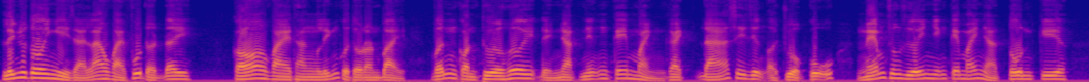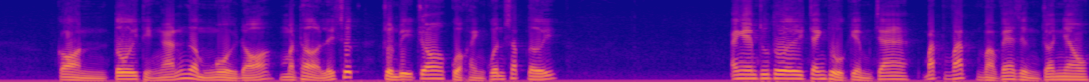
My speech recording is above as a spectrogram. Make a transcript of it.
Lính chúng tôi nghỉ giải lao vài phút ở đây, có vài thằng lính của tiểu đoàn 7 vẫn còn thừa hơi để nhặt những cái mảnh gạch đá xây dựng ở chùa cũ ném xuống dưới những cái mái nhà tôn kia. Còn tôi thì ngán ngầm ngồi đó mà thở lấy sức chuẩn bị cho cuộc hành quân sắp tới. Anh em chúng tôi tranh thủ kiểm tra, bắt vắt và ve rừng cho nhau.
